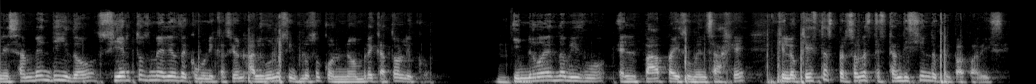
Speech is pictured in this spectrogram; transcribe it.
les han vendido ciertos medios de comunicación, algunos incluso con nombre católico. Y no es lo mismo el Papa y su mensaje que lo que estas personas te están diciendo que el Papa dice.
